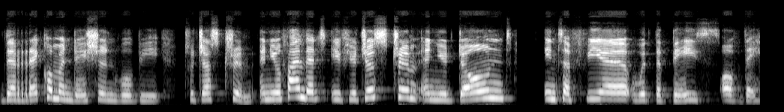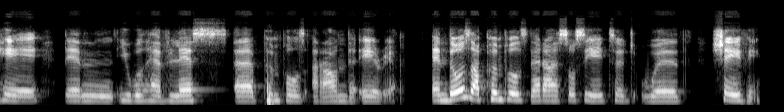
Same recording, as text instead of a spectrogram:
the recommendation will be to just trim. And you'll find that if you just trim and you don't interfere with the base of the hair, then you will have less uh, pimples around the area. And those are pimples that are associated with shaving.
